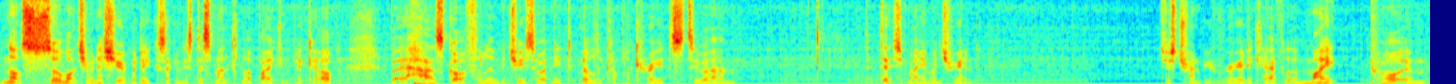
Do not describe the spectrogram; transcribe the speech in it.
Not so much of an issue if I do, because I can just dismantle my bike and pick it up. But it has got a full inventory, so I'd need to build a couple of crates to, um, to ditch my inventory in. Just trying to be really careful. It might pro um,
